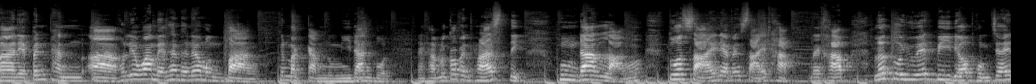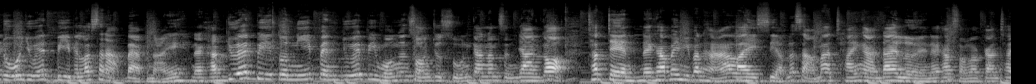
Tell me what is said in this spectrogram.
มาเนี่ยเป็นแผ่นอ่าเขาเรียกว่าเมทัลแพนเนลบางๆ ขึ้นมากันตรงนี้ด้านบน นะครับแล้วก็เป็นพลาสติกหุ้มด้านหลัง ตัวสายเนี่ยเป็นสายถักนะครับแล้วตัว USB เดี๋ยวผมจะให้ดูว่า USB เป็นลักษณะแบบไหนนะครับ USB ตัวนี้เป็น USB หัวเงิน 2.0 การนำสัญญาณก็ชัดเจนนะครับไม่มีปัญหาอะไรเสียบและสามารถใช้งานได้เลยนะครับสำหรับการใช้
